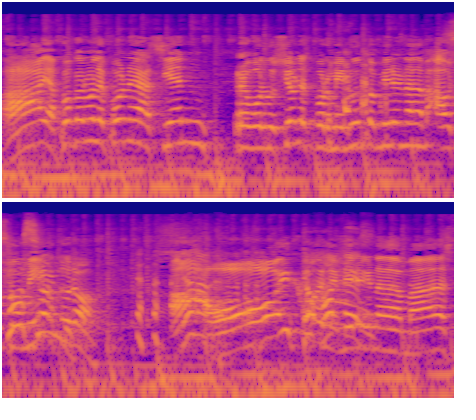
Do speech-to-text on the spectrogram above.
Ay, ¿a poco no le pone a 100 revoluciones por minuto? Mire nada más, a 8000. Sucio, Arturo. ¡Ay, ¡Qué joder! ojotes! Miren nada más.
